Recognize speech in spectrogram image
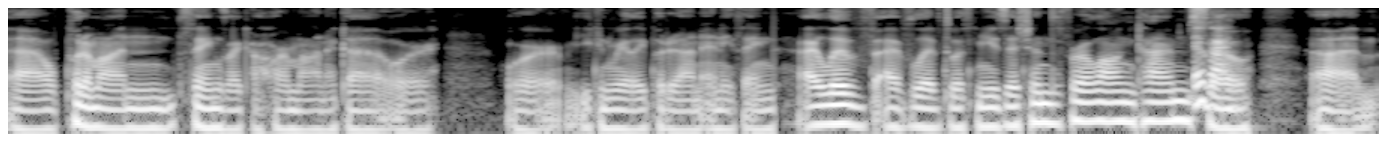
uh, I'll put them on things like a harmonica or or you can really put it on anything. I live, I've lived with musicians for a long time, okay. so um,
